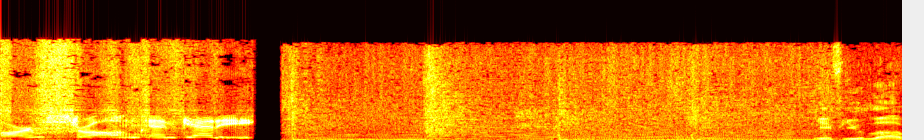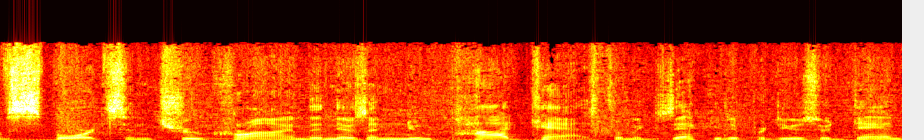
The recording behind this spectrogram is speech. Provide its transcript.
Armstrong and Getty. If you love sports and true crime, then there's a new podcast from executive producer Dan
